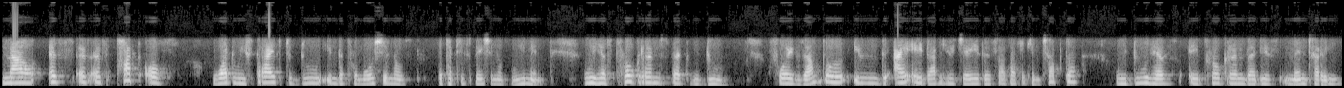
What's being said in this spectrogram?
Now, as, as, as part of what we strive to do in the promotion of the participation of women, we have programs that we do. For example, in the IAWJ, the South African chapter, we do have a program that is mentoring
